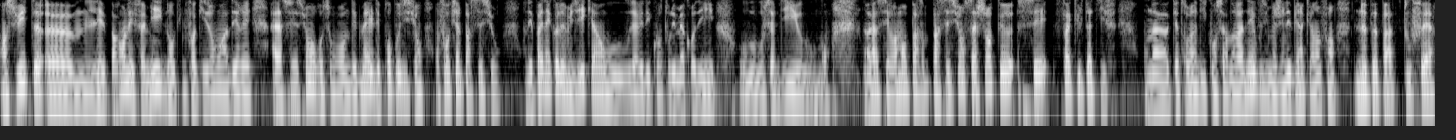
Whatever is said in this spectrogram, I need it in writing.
Ensuite, les les parents, les familles, donc une fois qu'ils auront adhéré à l'association, recevront des mails, des propositions. On fonctionne par session. On n'est pas une école de musique hein, où vous avez des cours tous les mercredis ou, samedis. Ou, bon. Voilà, c'est vraiment par, session, sachant que c'est facultatif. On a 90 concerts dans l'année. Vous imaginez bien qu'un enfant ne peut pas tout faire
